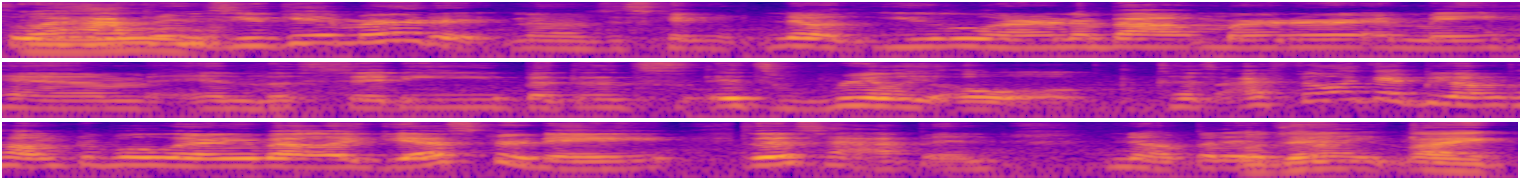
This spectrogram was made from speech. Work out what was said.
So what Ooh. happens? You get murdered. No, I'm just kidding. No, you learn about murder and mayhem in the city, but it's it's really old because I feel like I'd be uncomfortable learning about like yesterday this happened. No, but Well, it's didn't like, like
